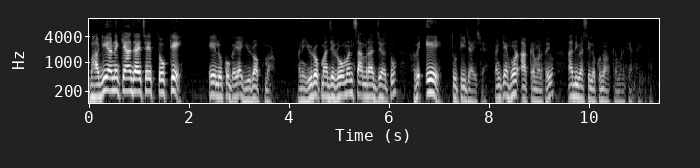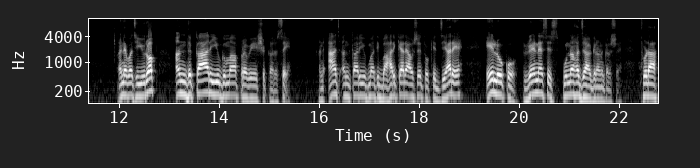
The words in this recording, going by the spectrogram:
ભાગી અને ક્યાં જાય છે? તો કે એ લોકો ગયા યુરોપમાં. અને યુરોપમાં જે રોમન સામ્રાજ્ય હતું, હવે એ તૂટી જાય છે. કારણ કે હુણ આક્રમણ થયું. આદિવાસી લોકોનું આક્રમણ ત્યાં થયું હતું. અને પછી યુરોપ અંધકાર યુગમાં પ્રવેશ કરશે. અને આ જ અંધકાર યુગમાંથી બહાર ક્યારે આવશે? તો કે જ્યારે એ લોકો રેનેસિસ પુનઃ જાગરણ કરશે. થોડા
